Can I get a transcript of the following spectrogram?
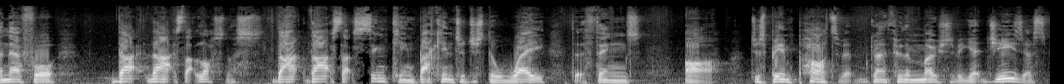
and therefore that that's that lostness. That that's that sinking back into just the way that things are. Just being part of it, going through the motions of it. Yet Jesus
